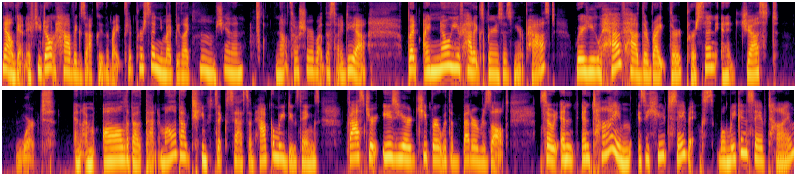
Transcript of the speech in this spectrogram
Now, again, if you don't have exactly the right fit person, you might be like, hmm, Shannon, not so sure about this idea. But I know you've had experiences in your past where you have had the right third person and it just worked. And I'm all about that. I'm all about team success and how can we do things faster, easier, cheaper with a better result. So and and time is a huge savings. When we can save time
